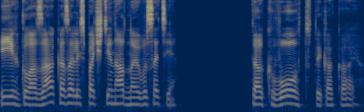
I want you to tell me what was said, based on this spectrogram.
и их глаза оказались почти на одной высоте. «Так вот ты какая!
